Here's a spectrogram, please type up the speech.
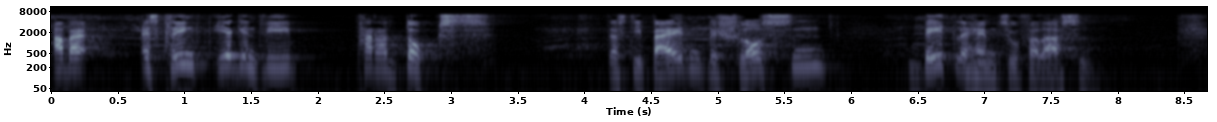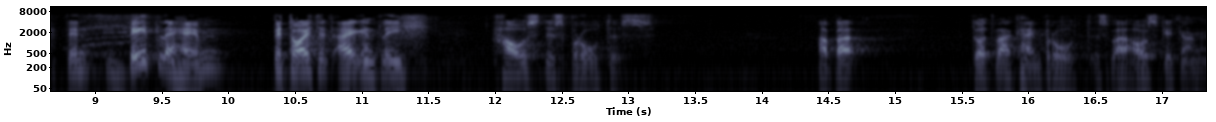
Aber es klingt irgendwie paradox, dass die beiden beschlossen, Bethlehem zu verlassen. Denn Bethlehem bedeutet eigentlich Haus des Brotes. Aber dort war kein Brot, es war ausgegangen.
